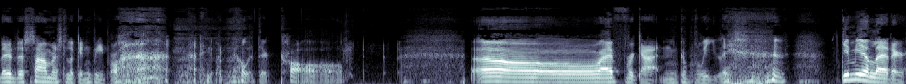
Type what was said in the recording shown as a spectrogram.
they're the Samish looking people. I don't know what they're called. Oh, I've forgotten completely. Give me a letter.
